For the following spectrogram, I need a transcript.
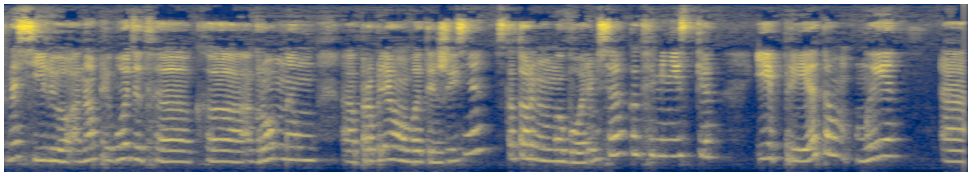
к насилию, она приводит э, к огромным э, проблемам в этой жизни, с которыми мы боремся как феминистки, и при этом мы э,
